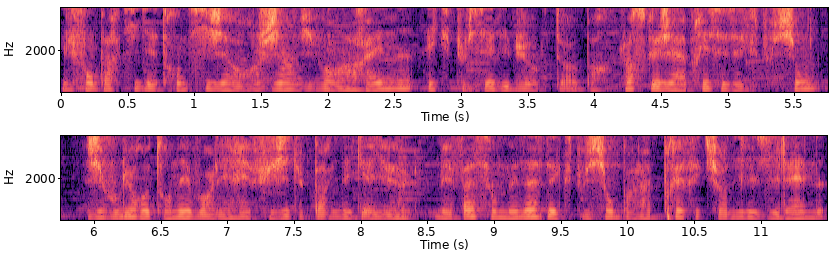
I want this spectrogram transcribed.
Ils font partie des 36 Géorgiens vivant à Rennes, expulsés début octobre. Lorsque j'ai appris ces expulsions, j'ai voulu retourner voir les réfugiés du parc des Gailleuls, mais face aux menaces d'expulsion par la préfecture d'Ille-et-Vilaine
